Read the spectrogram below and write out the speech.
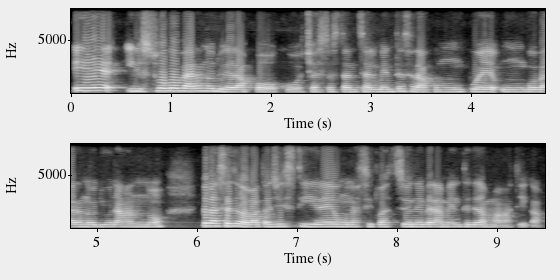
e il suo governo durerà poco, cioè sostanzialmente sarà comunque un governo di un anno, però si è trovato a gestire una situazione veramente drammatica.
